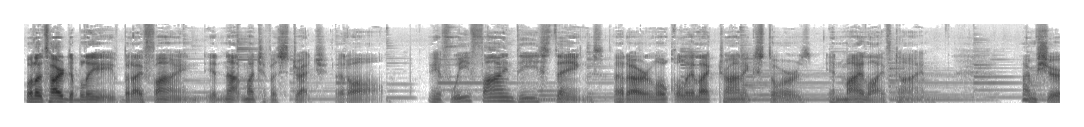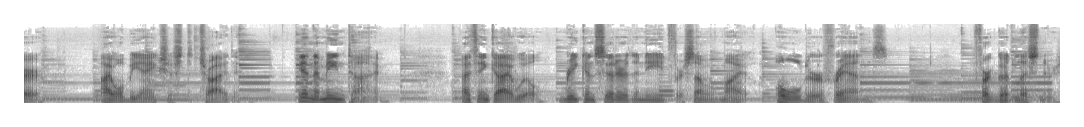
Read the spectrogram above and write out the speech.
Well, it's hard to believe, but I find it not much of a stretch at all. If we find these things at our local electronics stores in my lifetime, I'm sure I will be anxious to try them. In the meantime, I think I will reconsider the need for some of my older friends for good listeners.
